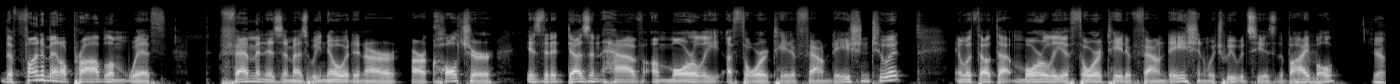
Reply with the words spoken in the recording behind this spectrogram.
the fundamental problem with feminism as we know it in our, our culture is that it doesn't have a morally authoritative foundation to it. And without that morally authoritative foundation, which we would see as the Bible, mm-hmm. yeah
